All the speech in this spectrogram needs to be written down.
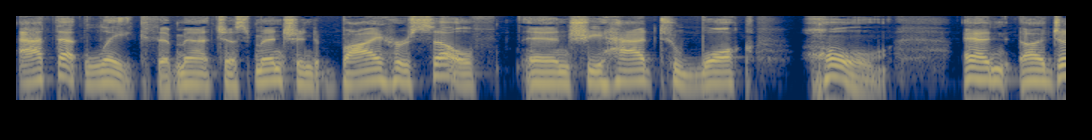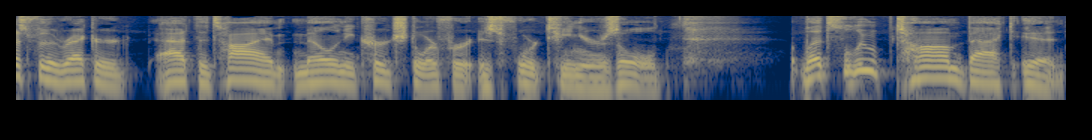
at that lake that Matt just mentioned by herself and she had to walk home. And uh, just for the record, at the time, Melanie Kirchdorfer is 14 years old. Let's loop Tom back in.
